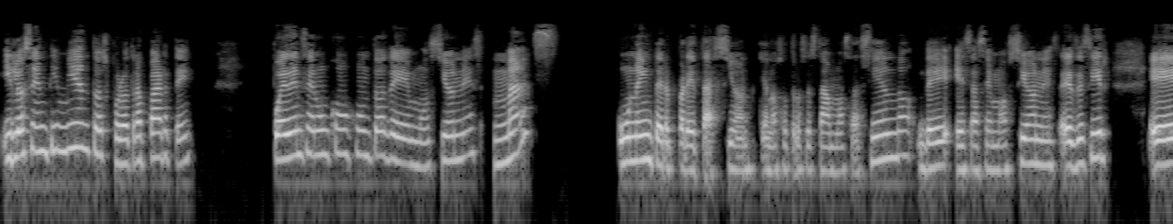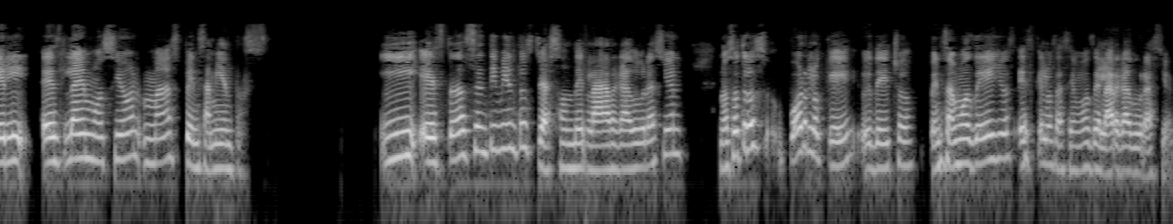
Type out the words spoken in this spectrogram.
Y los sentimientos, por otra parte, pueden ser un conjunto de emociones más una interpretación que nosotros estamos haciendo de esas emociones. Es decir, él es la emoción más pensamientos. Y estos sentimientos ya son de larga duración. Nosotros, por lo que de hecho pensamos de ellos, es que los hacemos de larga duración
